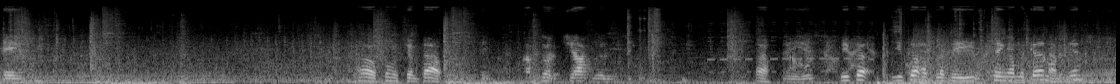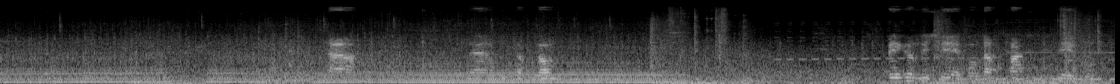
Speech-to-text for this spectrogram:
Hey, Oh, someone's jumped out. I've got javelins. Oh, There he is. you've got you've got a bloody thing on the gun, haven't you? Ah. There, we got gone. Big on disabled, that tank's disabled.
